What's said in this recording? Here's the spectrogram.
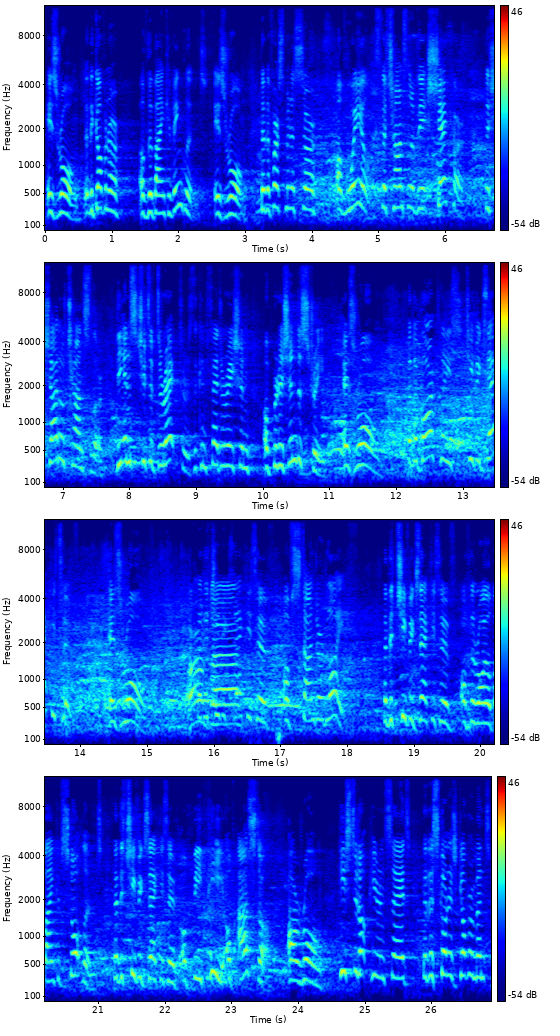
is wrong, that the Governor of the Bank of England is wrong, that the First Minister of Wales, the Chancellor of the Exchequer, the Shadow Chancellor, the Institute of Directors, the Confederation of British Industry is wrong, that the Barclays Chief Executive is wrong, that the Chief Executive of Standard Life that the Chief Executive of the Royal Bank of Scotland, that the Chief Executive of BP, of Asda, are wrong. He stood up here and said that the Scottish Government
